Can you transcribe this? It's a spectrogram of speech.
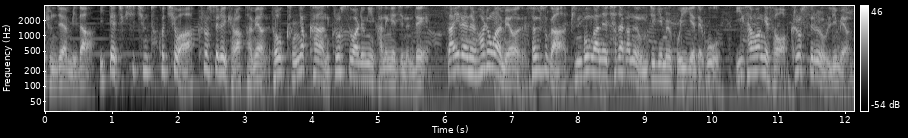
존재합니다. 이때 즉시 침투 코치와 크로스를 결합하면 더욱 강력한 크로스 활용이 가능해지는데 사이렌을 활용하면 선수가 빈 공간을 찾아가는 움직임을 보이게 되고 이 상황에서 크로스를 올리면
